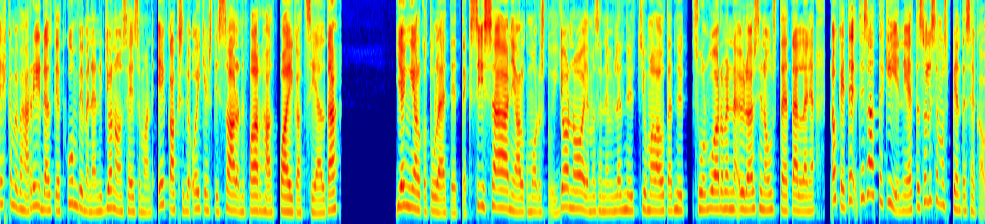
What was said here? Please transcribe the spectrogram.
Ehkä me vähän riideltiin, että kumpi menee nyt jonon seisomaan ekaksi, että me oikeasti saadaan ne parhaat paikat sieltä. Jengi alkoi tulee tietteeksi sisään ja alkoi muodostua jono ja mä sanoin että nyt jumalauta, että nyt sun vuoro mennä ylös ja nousta ja tällainen. Ja, no okei, te, te, saatte kiinni, että se oli semmoista pientä seka,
